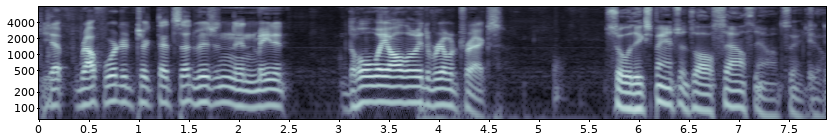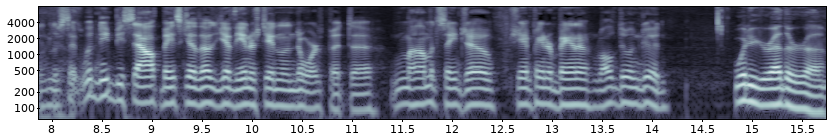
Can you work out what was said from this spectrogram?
Yep, Ralph Woodard took that subdivision and made it the whole way all the way to railroad tracks. So the expansion's all south now in St. Joe. It, looks- guess. would need to be south, basically. You have the interstate in the north, but uh, Mahomet, St. Joe, Champaign, Urbana, we're all doing good. What are your other? Uh,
